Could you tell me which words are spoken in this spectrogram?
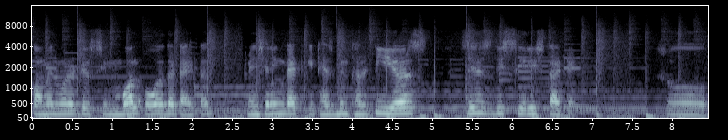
commemorative symbol over the title, mentioning that it has been 30 years since this series started. So,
